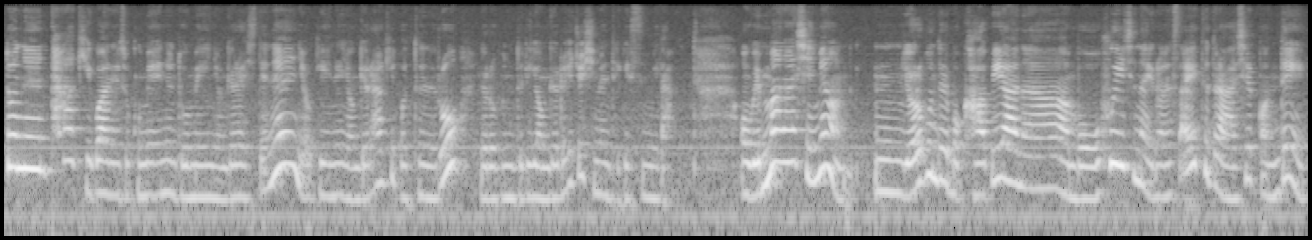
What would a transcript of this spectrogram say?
또는 타 기관에서 구매했는 도메인 연결하실 때는 여기 있는 연결하기 버튼으로 여러분들이 연결을 해주시면 되겠습니다. 어, 웬만하시면 음, 여러분들 뭐 가비아나 뭐 후이즈나 이런 사이트들 아실 건데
